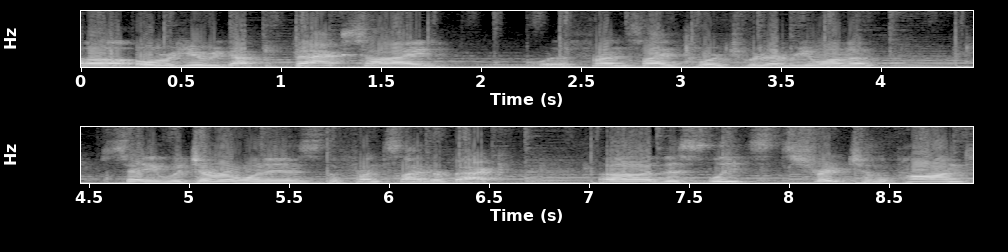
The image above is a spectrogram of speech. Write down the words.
Uh, over here we got the back side or the front side porch, whatever you want to say, whichever one is the front side or back. Uh, this leads straight to the pond.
